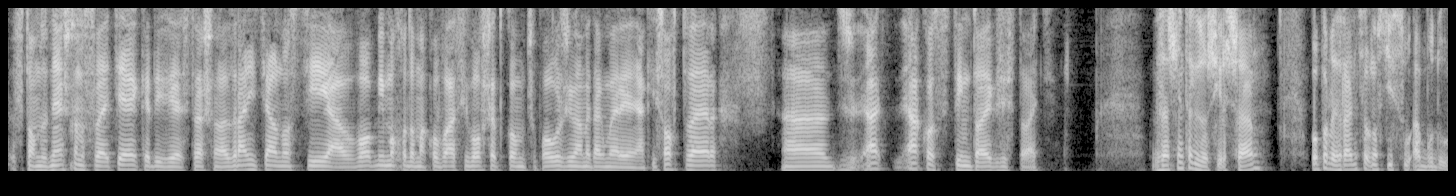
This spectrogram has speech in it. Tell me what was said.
v tom dnešnom svete, kedy je strašne veľa zraniteľností a vo, mimochodom ako asi vo všetkom, čo používame, takmer je nejaký software. E, ako s týmto existovať? Začne tak zo širša. Poprvé, zraniteľnosti sú a budú.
